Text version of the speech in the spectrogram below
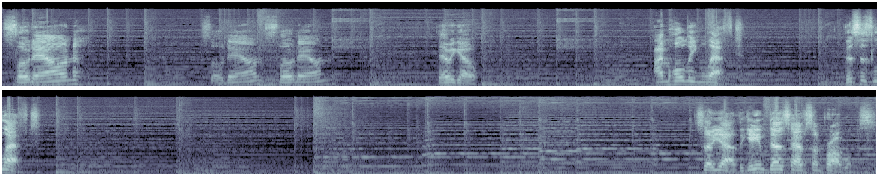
Slow down. Slow down. Slow down. There we go. I'm holding left. This is left. So yeah, the game does have some problems.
